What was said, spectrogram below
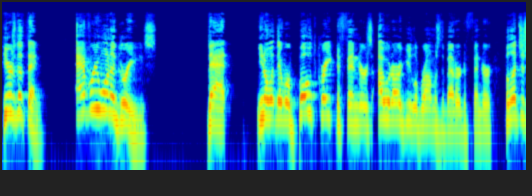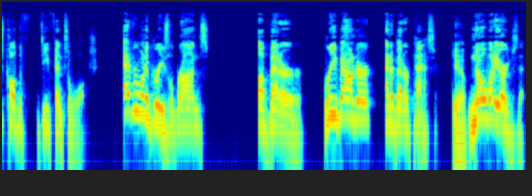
Here's the thing everyone agrees that, you know what, they were both great defenders. I would argue LeBron was the better defender, but let's just call def- defense a wash. Everyone agrees LeBron's a better rebounder and a better passer. yeah. Nobody argues that.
